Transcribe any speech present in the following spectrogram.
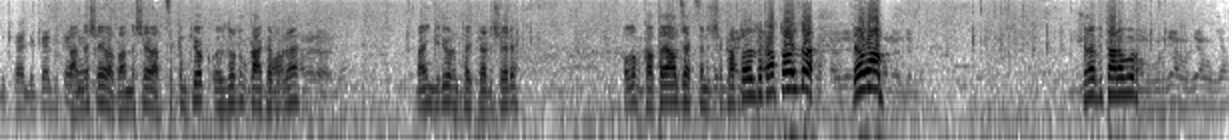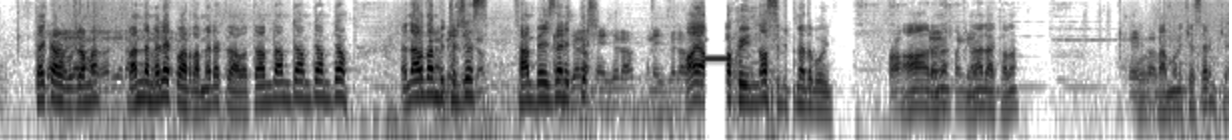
Dikkat dikkat dikkat. Bende şey var bende şey var. Sıkıntı yok. Öldürdüm kanka birini. kamera öldü. Ben giriyorum tekrar içeri. Oğlum katayı alacaksın. Ben- Kata öldü kata öldü. Devam. Şuna bir tane vur. Tamam, vuracağım vuracağım vuracağım. Tekrar Ya, vuracağım ya, ben. ya, ya, Bende ya, melek var da melek daha var. Devam devam devam devam devam. E nereden bitireceğiz? base'den. Sen base'den Pencere al, ittir. al, al. Ay a**a koyayım nasıl bitmedi bu oyun? Ah, Aa ben ne alakalı? Evet, Ben bunu keserim ki.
